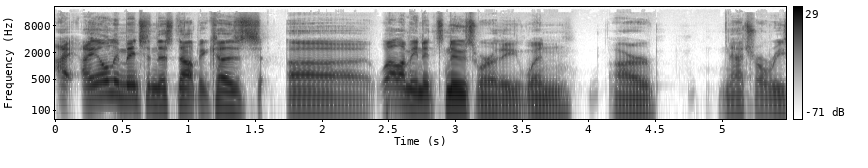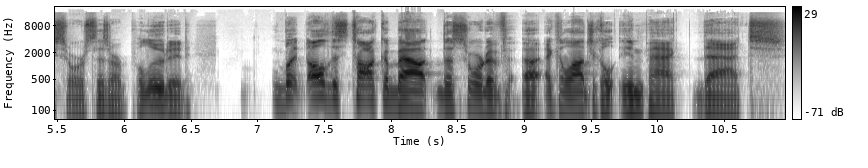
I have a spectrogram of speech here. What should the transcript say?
I, I only mention this not because, uh, well, I mean, it's newsworthy when our natural resources are polluted. But all this talk about the sort of uh, ecological impact that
